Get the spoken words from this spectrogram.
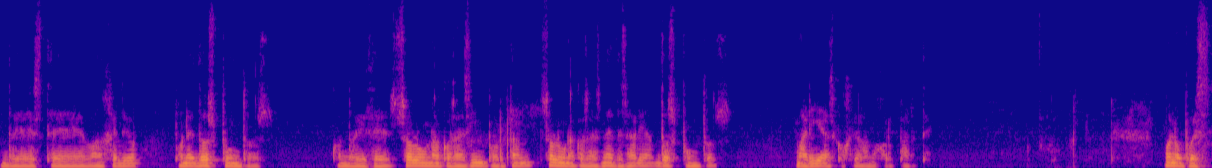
de este Evangelio pone dos puntos. Cuando dice solo una cosa es importante, solo una cosa es necesaria, dos puntos. María ha escogido la mejor parte. Bueno, pues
